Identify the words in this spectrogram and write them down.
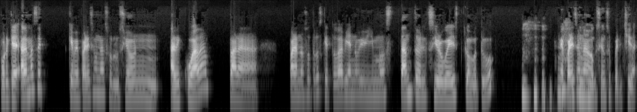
porque además de que me parece una solución adecuada para, para nosotros que todavía no vivimos tanto el zero waste como tú, me parece una opción súper chida.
